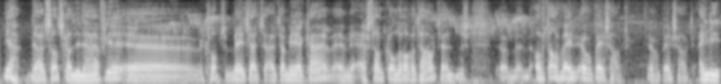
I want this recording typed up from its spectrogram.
Ja, Duitsland, Scandinavië, uh, klopt, een beetje uit, uit Amerika. En Estland komt er op het hout. En dus, over het algemeen Europees hout. Europees hout. En die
